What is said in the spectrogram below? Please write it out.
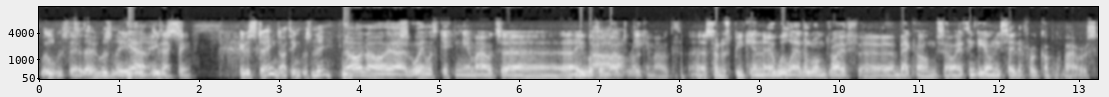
Will was there though, wasn't he? Yeah, he, exactly. Was, he was staying, I think, wasn't he? No, no. Uh, Wayne was kicking him out. Uh, he was ah, about to right. kick him out, uh, so to speak. And uh, Will had a long drive uh, back home, so I think he only stayed there for a couple of hours.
